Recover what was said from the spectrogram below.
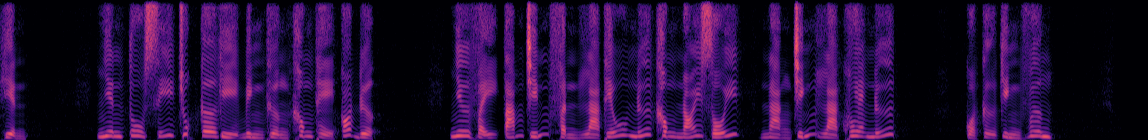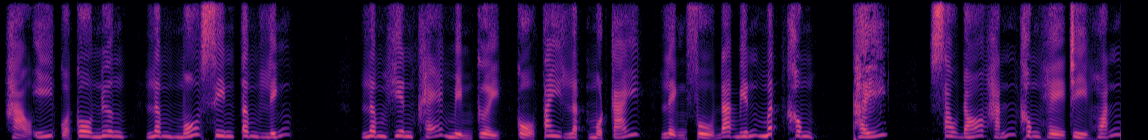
hiển. nhiên tu sĩ trúc cơ kỳ bình thường không thể có được. Như vậy tám chín phần là thiếu nữ không nói dối, nàng chính là khoe nữ của cự kình vương. Hảo ý của cô nương, lâm mố xin tâm lính. Lâm Hiên khẽ mỉm cười, cổ tay lật một cái, lệnh phù đã biến mất không, thấy. Sau đó hắn không hề trì hoãn,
